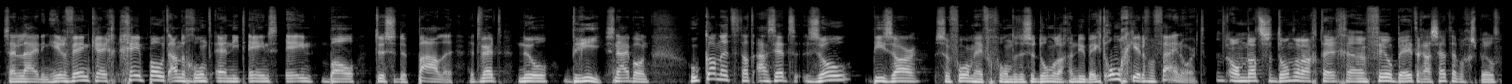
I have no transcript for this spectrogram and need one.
zijn leiding. Heerenveen kreeg geen poot aan de grond en niet eens één bal tussen de palen. Het werd 0-3. Snijboon, hoe kan het dat AZ zo bizar zijn vorm heeft gevonden tussen donderdag en nu? Beetje het omgekeerde van Feyenoord. Omdat ze donderdag tegen een veel beter AZ hebben gespeeld.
